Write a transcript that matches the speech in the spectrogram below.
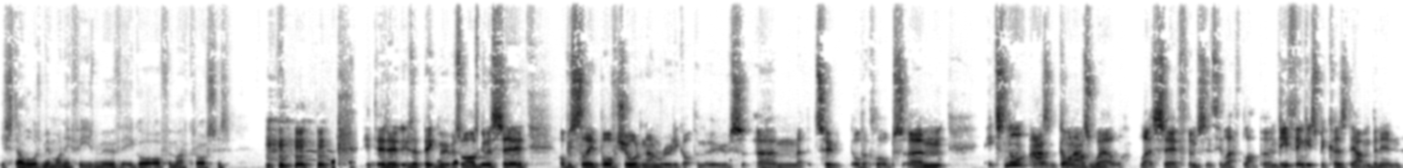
he still owes me money for his move that he got off of my crosses. he did it. It was a big move as well. I was going to say, obviously, both Jordan and Rudy got the moves um, to other clubs. Um, it's not as gone as well, let's say, for them since they left Blackburn. Do you think it's because they haven't been in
